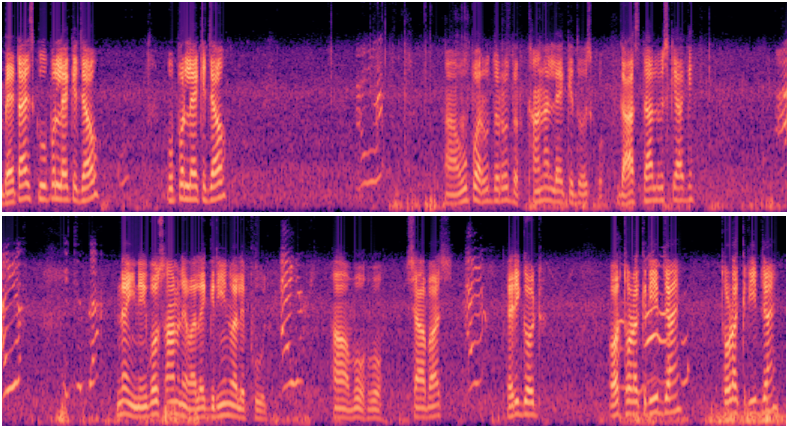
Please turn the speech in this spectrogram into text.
बेटा इसको ऊपर लेके जाओ। ऊपर लेके जाओ। हाँ ऊपर उधर उधर। खाना लेके दो इसको। घास डालो इसके आगे। नहीं नहीं वो सामने वाले ग्रीन वाले फूल। हाँ वो वो। शाबाश। वेरी गुड और थोड़ा करीब जाएँ। थोड़ा करीब जाएँ।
